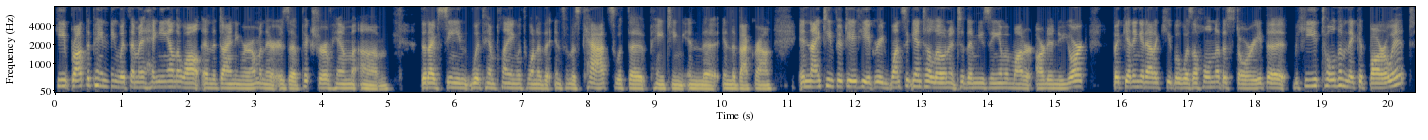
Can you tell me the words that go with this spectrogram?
he brought the painting with him and hanging on the wall in the dining room. And there is a picture of him um, that I've seen with him playing with one of the infamous cats with the painting in the in the background. In 1958, he agreed once again to loan it to the Museum of Modern Art in New York but getting it out of Cuba was a whole nother story. That he told them they could borrow it,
